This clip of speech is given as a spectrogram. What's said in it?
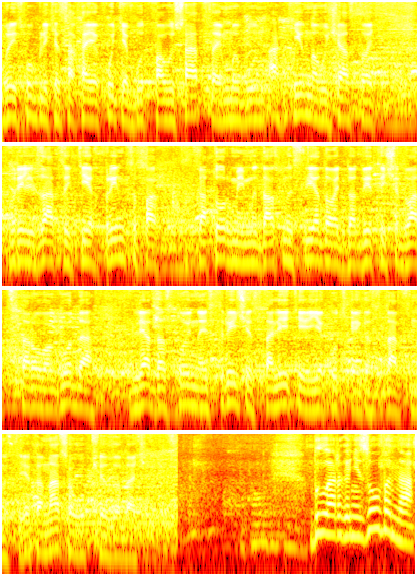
в Республике Саха-Якутия будет повышаться, и мы будем активно участвовать в реализации тех принципов, которыми мы должны следовать до 2022 года для достойной встречи столетия якутской государственности. Это наша общая задача. Было организовано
